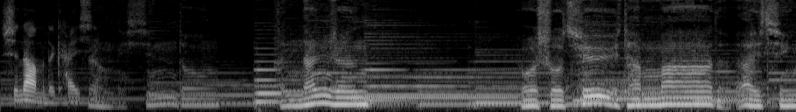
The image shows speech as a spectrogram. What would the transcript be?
是那么的开心。很难忍，我说去他妈的爱情，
